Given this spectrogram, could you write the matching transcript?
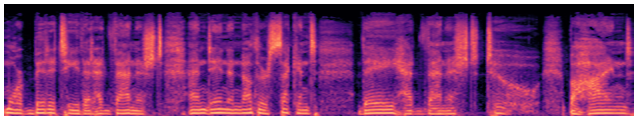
morbidity that had vanished, and in another second they had vanished too. Behind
